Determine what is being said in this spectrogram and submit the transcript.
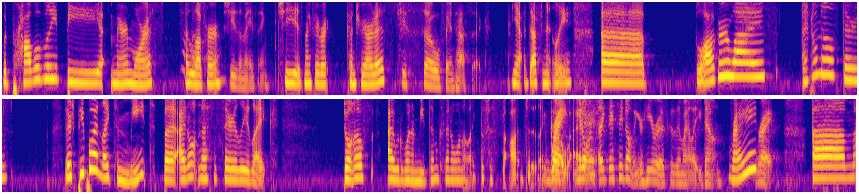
would probably be Maren Morris. I love her. She's amazing. She is my favorite country artist. She's so fantastic. Yeah, definitely. Uh, blogger wise, I don't know if there's there's people I'd like to meet, but I don't necessarily like. Don't know if I would want to meet them because I don't want to like the facade to like right. away. You don't like they say don't meet your heroes because they might let you down. right? Right. Um,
